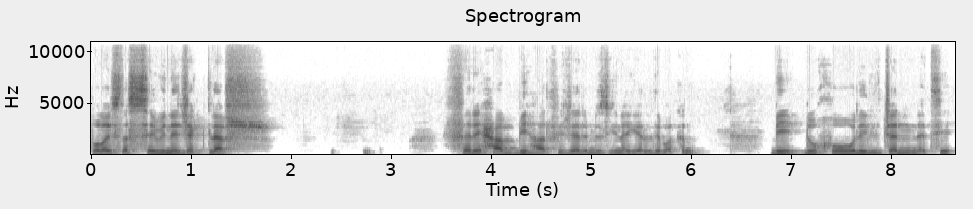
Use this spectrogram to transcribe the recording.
Dolayısıyla sevinecekler. Feriha bir harfi cerimiz yine geldi bakın. Bi duhulil cenneti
